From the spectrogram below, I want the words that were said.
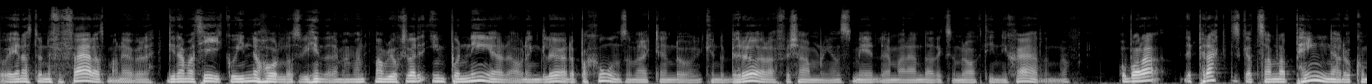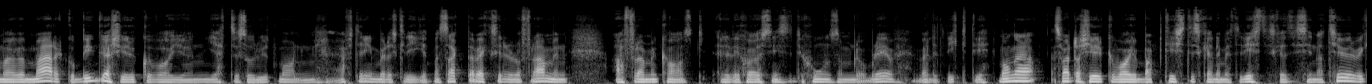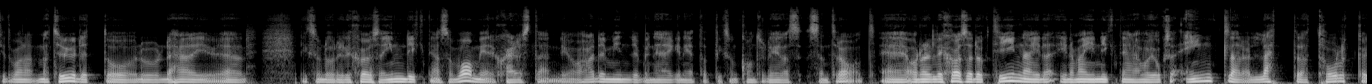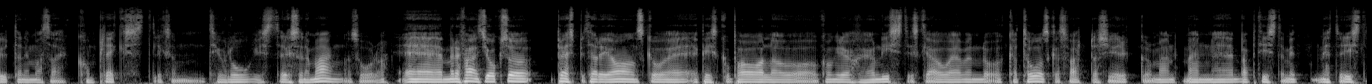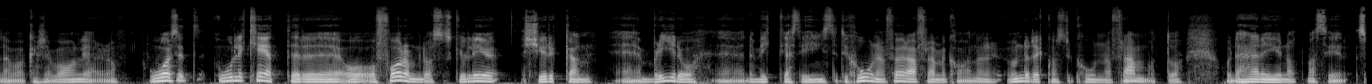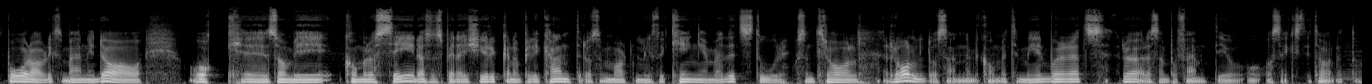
och ena stunden förfäras man över grammatik och innehåll och så vidare. Men man, man blir också väldigt imponerad av den glöd och passion som verkligen då kunde beröra församlingens medlemmar ända liksom rakt in i själen då. Och bara det praktiska att samla pengar och komma över mark och bygga kyrkor var ju en jättestor utmaning efter inbördeskriget. Men sakta växer det då fram en afroamerikansk religiös institution som då blev väldigt viktig. Många svarta kyrkor var ju baptistiska eller metodistiska till sin natur, vilket var naturligt. Och då det här är ju liksom då religiösa inriktningar som var mer självständiga och hade mindre benägenhet att liksom kontrolleras centralt. Eh, och de religiösa doktrinerna i de här inriktningarna var ju också enklare och lättare att tolka utan en massa komplext liksom, teologiskt resonemang och så. Då. Eh, men det fanns ju också presbyterianska och eh, episkopala och kongregationalistiska och även då katolska svarta kyrkor. Men, men eh, baptister och metodisterna var kanske vanligare då. Oavsett olikheter eh, och, och form då så skulle ju kyrkan Eh, blir då eh, den viktigaste institutionen för afroamerikaner under rekonstruktionen och framåt. Då. Och det här är ju något man ser spår av liksom än idag. Och, och eh, som vi kommer att se då så spelar ju kyrkan och predikanter då som Martin Luther King en väldigt stor och central roll då sen när vi kommer till medborgarrättsrörelsen på 50 och, och 60-talet. Då.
